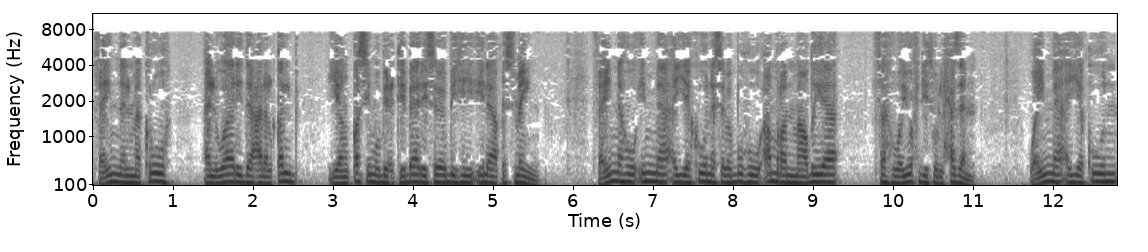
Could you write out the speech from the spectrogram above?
فإن المكروه الوارد على القلب ينقسم باعتبار سببه إلى قسمين فإنه إما أن يكون سببه أمرا ماضيا فهو يحدث الحزن وإما أن يكون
